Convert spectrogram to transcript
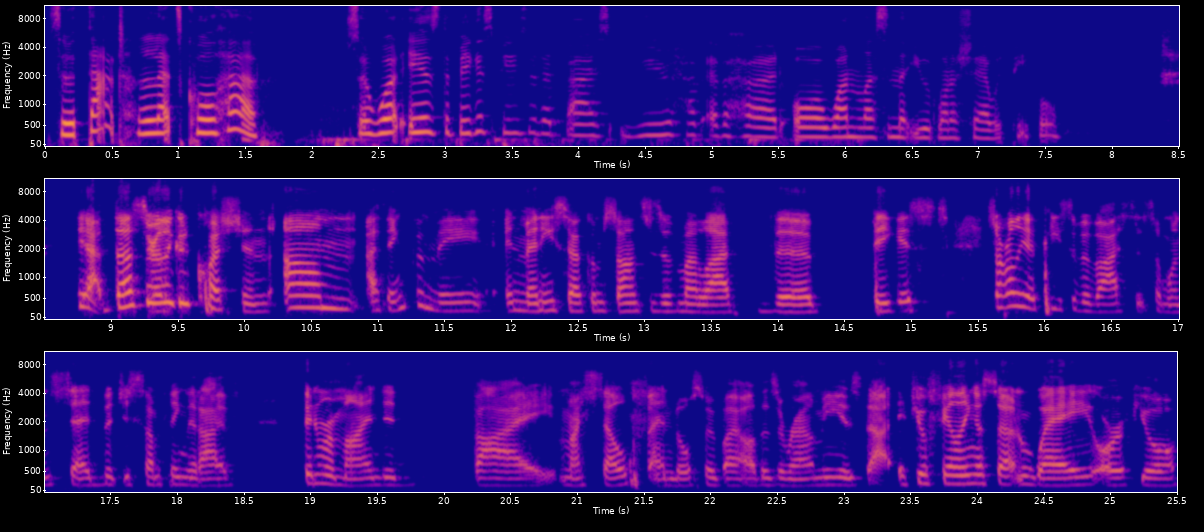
So, with that, let's call her. So, what is the biggest piece of advice you have ever heard, or one lesson that you would want to share with people? Yeah, that's a really good question. Um, I think for me, in many circumstances of my life, the biggest, it's not really a piece of advice that someone said, but just something that I've been reminded by myself and also by others around me is that if you're feeling a certain way or if your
